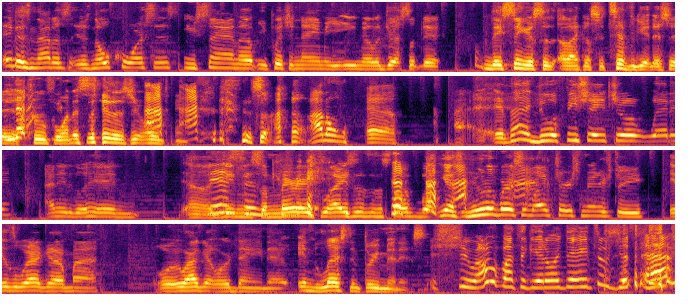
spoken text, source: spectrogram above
It is not a. There's no courses. You sign up. You put your name and your email address up there. They sing us like a certificate that says proof on it says your ordained. so I, I, don't have. I, if I do officiate your wedding, I need to go ahead and uh, give me some great. marriage license and stuff. But yes, Universal Life Church Ministry is where I got my or where I got ordained at in less than three minutes. Shoot, I'm about to get ordained too, just to have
